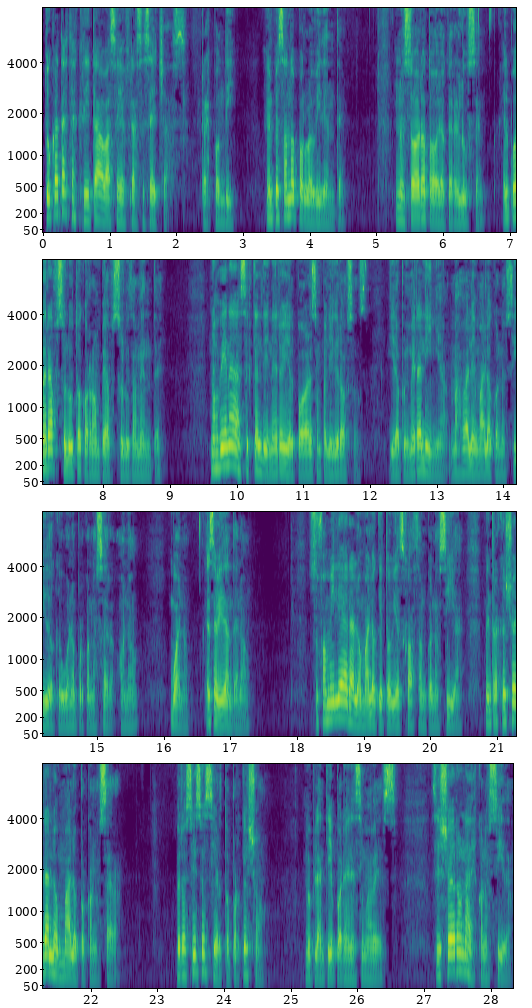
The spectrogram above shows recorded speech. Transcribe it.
Tu carta está escrita a base de frases hechas, respondí, empezando por lo evidente. No es oro todo lo que reluce. El poder absoluto corrompe absolutamente. Nos viene a decir que el dinero y el poder son peligrosos, y la primera línea, más vale malo conocido que bueno por conocer, ¿o no? Bueno, es evidente, ¿no? Su familia era lo malo que Tobias Hawthorne conocía, mientras que yo era lo malo por conocer. Pero si eso es cierto, ¿por qué yo? Me planteé por enésima vez. Si yo era una desconocida,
